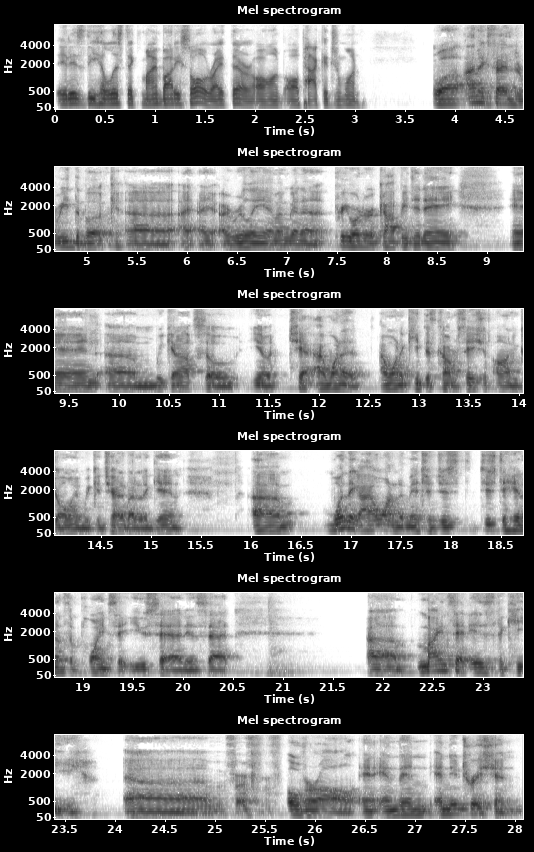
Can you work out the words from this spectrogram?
it is the holistic mind body soul right there all all packaged in one. Well, I'm excited to read the book. Uh, I, I, really am. I'm going to pre-order a copy today, and um, we can also, you know, chat. I want to I want to keep this conversation ongoing. We can chat about it again. Um, one thing I wanted to mention, just just to hit on some points that you said, is that um, mindset is the key uh, for, for overall, and, and, then and nutrition,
